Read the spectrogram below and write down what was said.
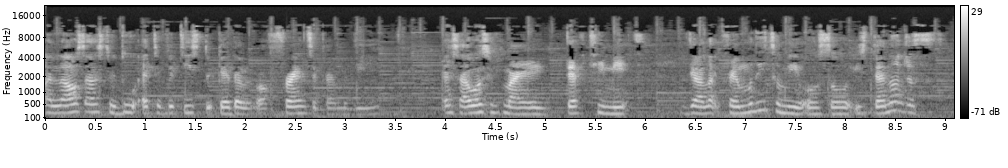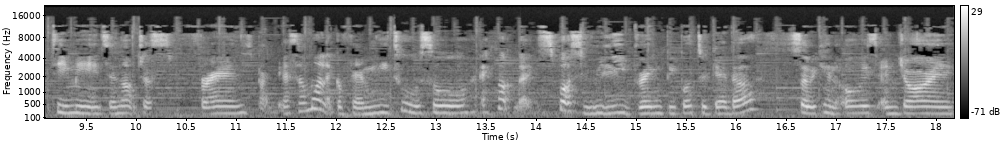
allows us to do activities together with our friends and family. As I was with my deaf teammates, they are like family to me also. Is they're not just teammates, they're not just friends, but they're somewhat like a family too. So I felt like sports really bring people together so we can always enjoy,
